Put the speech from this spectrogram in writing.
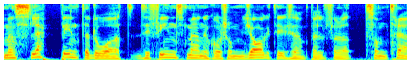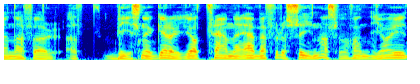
Men släpp inte då att det finns människor som jag till exempel för att, som tränar för att bli snyggare. Jag tränar även för att synas. Fan, jag är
